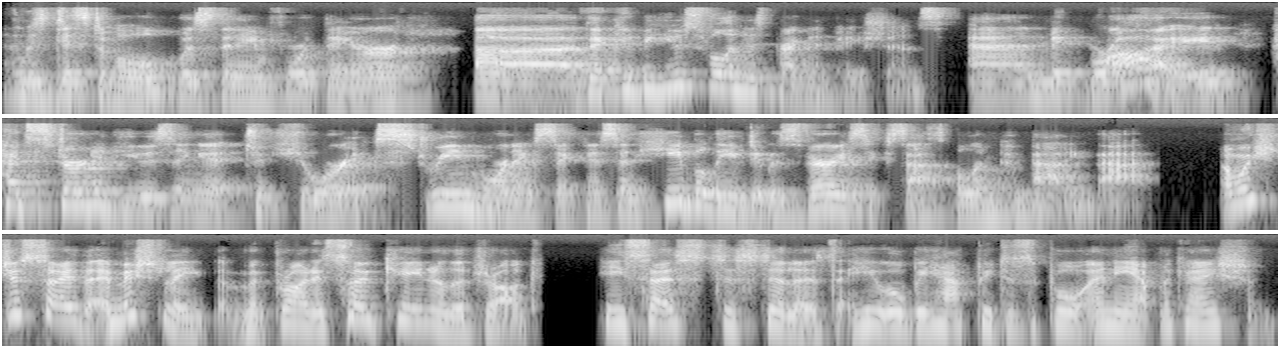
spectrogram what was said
It was Distaval was the name for it there. Uh, that could be useful in his pregnant patients. And McBride had started using it to cure extreme morning sickness, and he believed it was very successful in combating that. And we should just say that initially, McBride is so keen on the drug, he says to Stillers that he will be happy to support any application.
